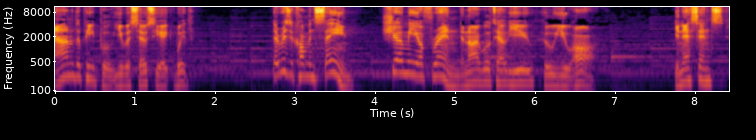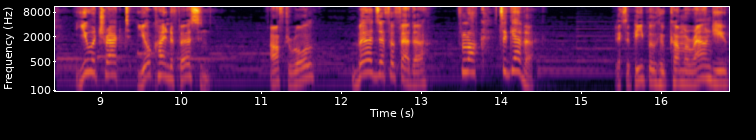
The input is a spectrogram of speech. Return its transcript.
and the people you associate with. There is a common saying show me your friend and I will tell you who you are. In essence, you attract your kind of person. After all, birds of a feather flock together. If the people who come around you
